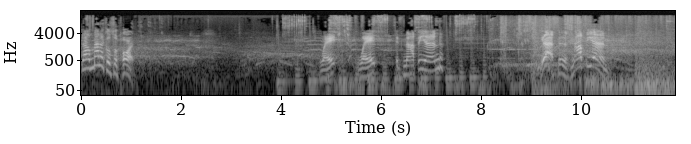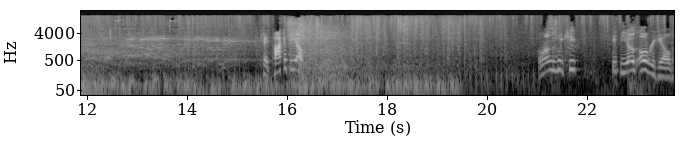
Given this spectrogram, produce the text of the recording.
without medical support. Wait, wait, it's not the end. Yes, it is not the end. Okay, pocket the oak. As long as we keep keep the yoke overhealed.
